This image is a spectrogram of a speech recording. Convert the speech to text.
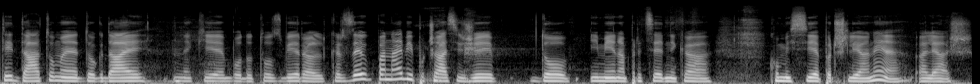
te datume, dokdaj nekje bodo to zbirali? Ker zdaj pa naj bi počasi že do imena predsednika komisije prišli, a ne, Aljaš?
